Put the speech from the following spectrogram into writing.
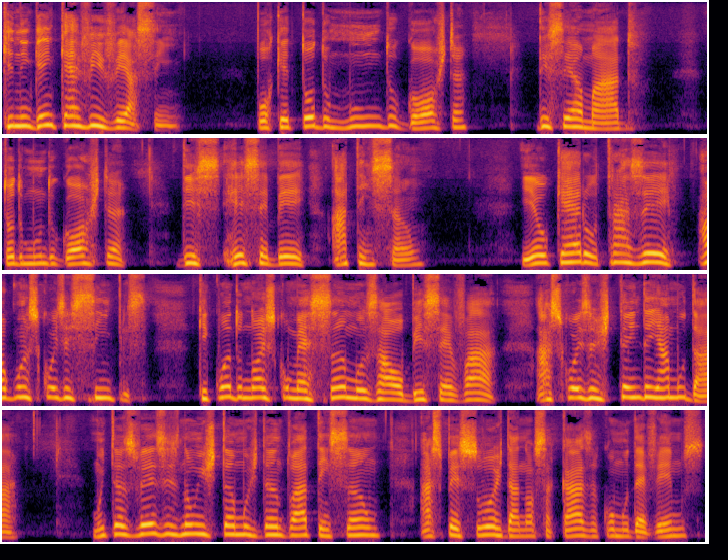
que ninguém quer viver assim, porque todo mundo gosta de ser amado, todo mundo gosta de receber atenção. E eu quero trazer algumas coisas simples que quando nós começamos a observar, as coisas tendem a mudar. Muitas vezes não estamos dando atenção as pessoas da nossa casa como devemos.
